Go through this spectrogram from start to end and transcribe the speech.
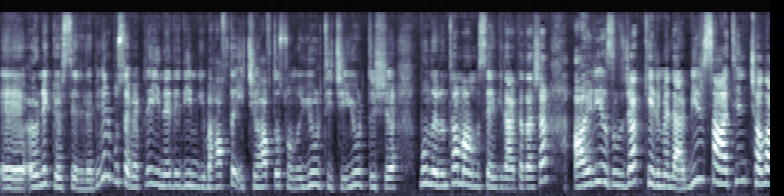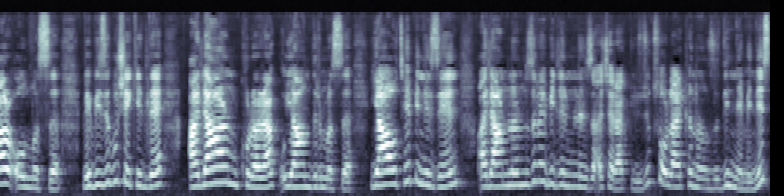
e, örnek gösterilebilir. Bu sebeple yine dediğim gibi hafta içi, hafta sonu, yurt içi, yurt dışı bunların tamamı sevgili arkadaşlar ayrı yazılacak kelimeler. Bir saatin çalar olması ve bizi bu şekilde alarm kurarak uyandırması yahut hepinizin alarmlarınızı ve bildirimlerinizi açarak Yüzük Sorular kanalınızı dinlemeniz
